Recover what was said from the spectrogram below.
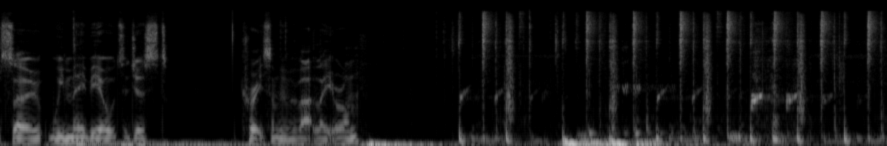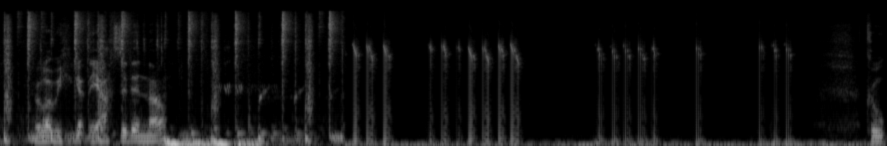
So we may be able to just create something with that later on. Feel like we could get the acid in now. Cool.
